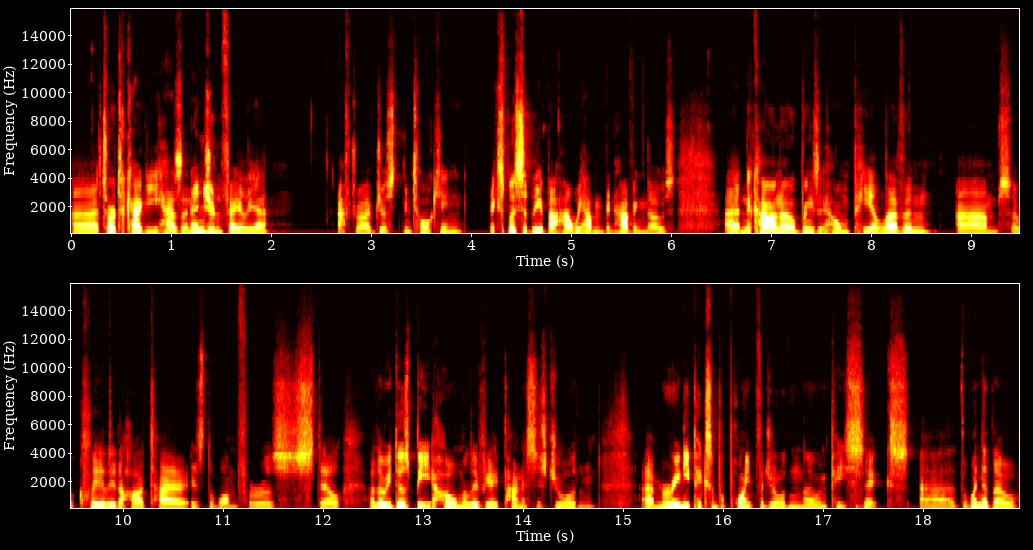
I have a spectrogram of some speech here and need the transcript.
Uh, Toru Takagi has an engine failure after I've just been talking explicitly about how we haven't been having those. Uh, Nakano brings it home P11, um, so clearly the hard tyre is the one for us still. Although he does beat home Olivier Panis' Jordan. Uh, Marini picks up a point for Jordan though in P6. Uh, the winner though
